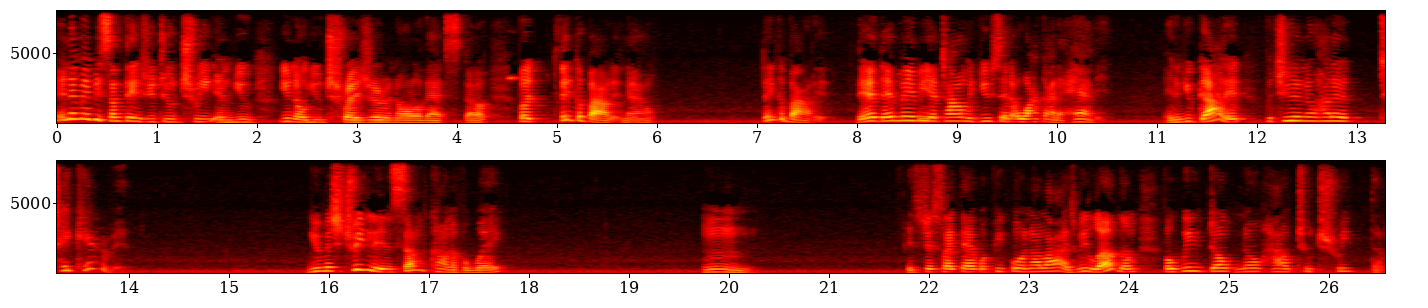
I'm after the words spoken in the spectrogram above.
And then maybe some things you do treat and you you know you treasure and all of that stuff. But think about it now. Think about it. There there may be a time when you said, oh, I gotta have it, and you got it, but you didn't know how to take care of it. You mistreated it in some kind of a way. Hmm. It's just like that with people in our lives. We love them, but we don't know how to treat them.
